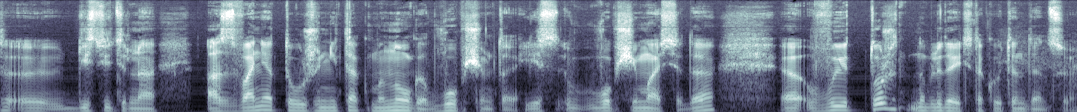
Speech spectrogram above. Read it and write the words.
э, действительно, а звонят-то уже не так много, в общем-то, в общей массе, да? Э, вы тоже наблюдаете такую тенденцию?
